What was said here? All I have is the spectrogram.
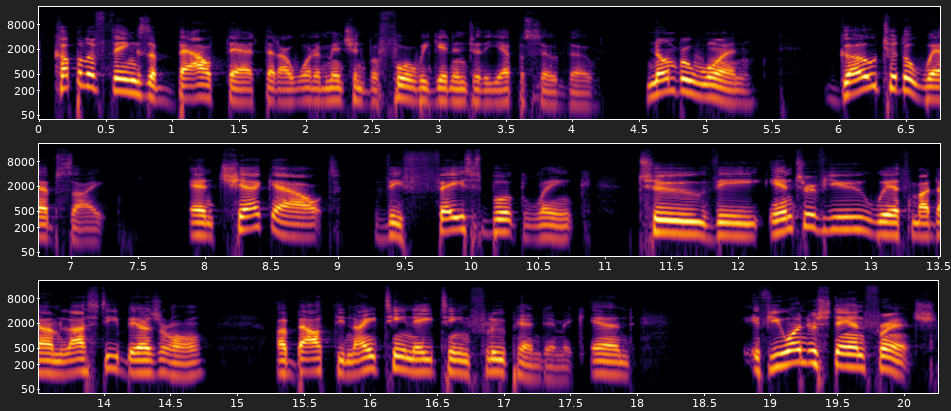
A couple of things about that that I want to mention before we get into the episode, though. Number one, go to the website and check out the Facebook link to the interview with Madame Lastie Bergeron about the 1918 flu pandemic. And if you understand French,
